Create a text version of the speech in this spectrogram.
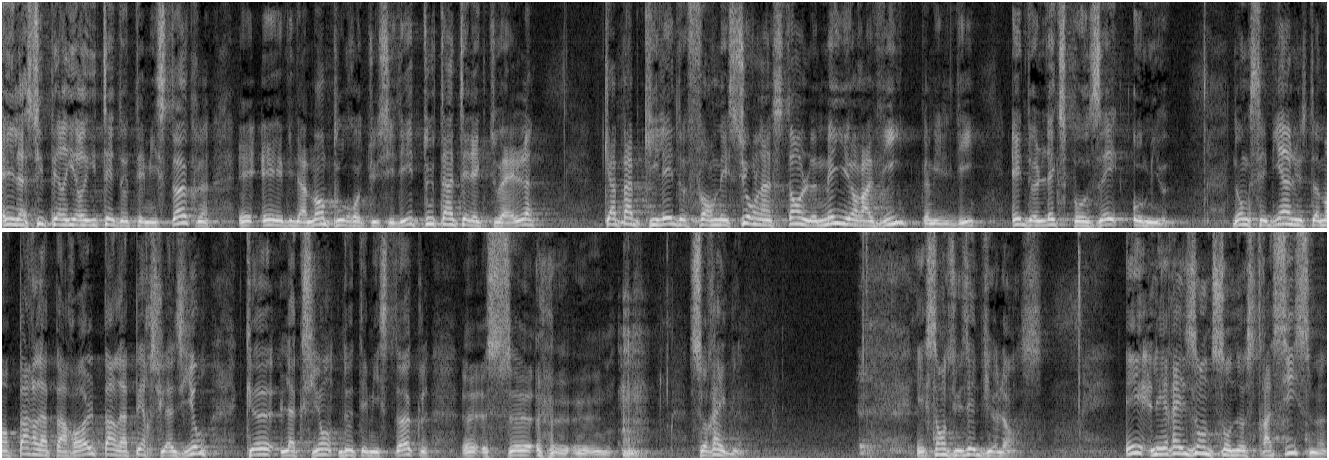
Et la supériorité de Thémistocle est, est évidemment pour Thucydide tout intellectuel, capable qu'il est de former sur l'instant le meilleur avis, comme il dit, et de l'exposer au mieux. Donc c'est bien justement par la parole, par la persuasion, que l'action de Thémistocle euh, se, euh, euh, se règle, et sans user de violence. Et les raisons de son ostracisme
